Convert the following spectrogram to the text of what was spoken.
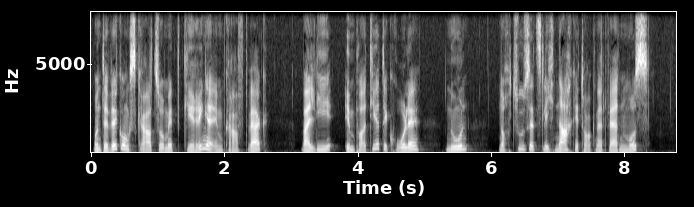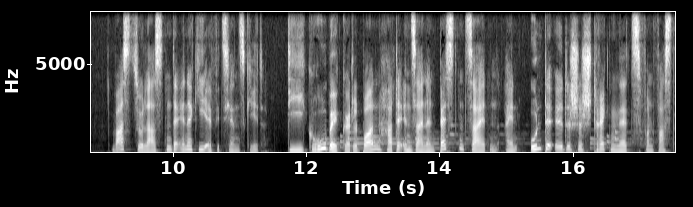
und der Wirkungsgrad somit geringer im Kraftwerk, weil die importierte Kohle nun noch zusätzlich nachgetrocknet werden muss, was zu Lasten der Energieeffizienz geht. Die Grube Göttelborn hatte in seinen besten Zeiten ein unterirdisches Streckennetz von fast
